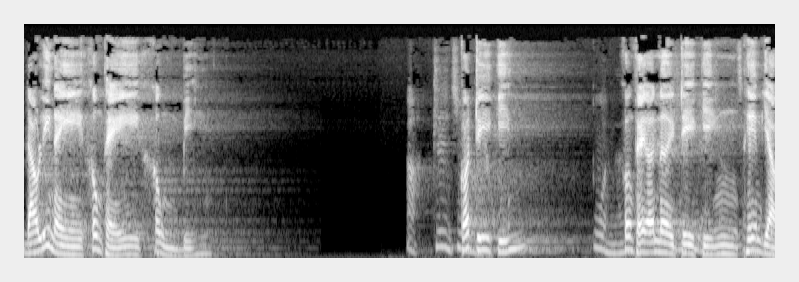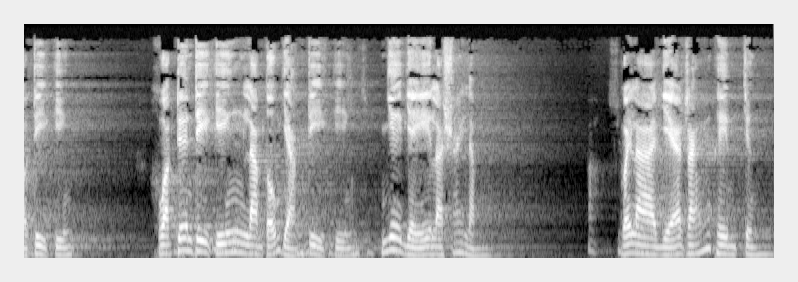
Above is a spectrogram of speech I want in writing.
Đạo lý này không thể không biết Có tri kiến, Không thể ở nơi tri kiện thêm vào tri kiến. Hoặc trên tri kiện làm tổn giảm tri kiện Như vậy là sai lầm. Gọi là vẽ rắn thêm chân.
